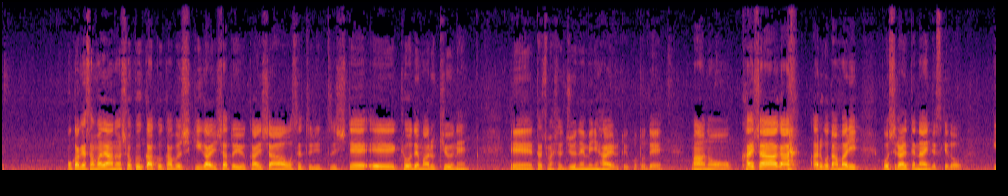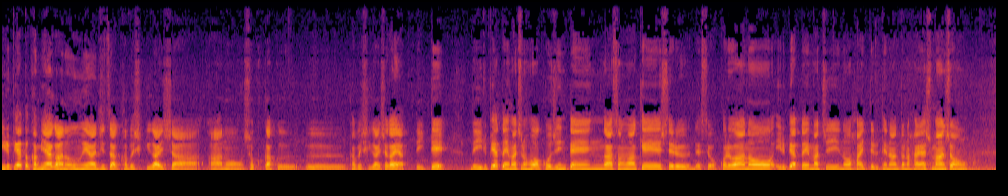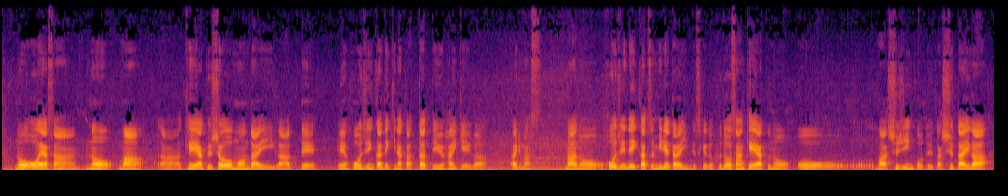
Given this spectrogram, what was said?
おかげさまであの食角株式会社という会社を設立して、えー、今日で丸9年、えー、経ちました。10年目に入るということで、まあ、あの会社があることあんまりこう知られてないんですけどイルピアと神谷川の運営は実は株式会社あの食角株式会社がやっていてでイルピアット江町の方は個人店がそのまま経営してるんですよ、これはあのイルピアット江町の入ってるテナントの林マンションの大家さんの、まあ、契約書問題があって、え、法人化できなかったっていう背景があります。まあ、あの法人で一括見れたらいいんですけど不動産契約の、まあ、主人公というか主体が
